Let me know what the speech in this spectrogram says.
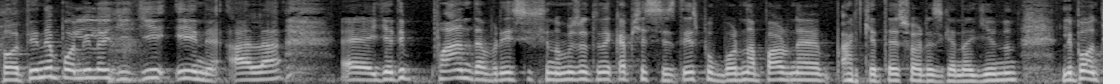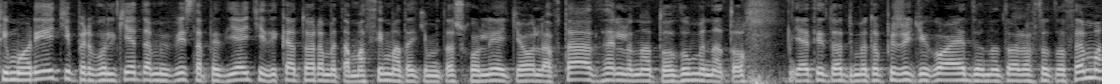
ότι είναι πολύ λογική είναι, αλλά ε, γιατί πάντα βρίσκεις, νομίζω ότι είναι κάποιες συζητήσεις που μπορεί να πάρουν αρκετές ώρες για να γίνουν. Λοιπόν, τιμωρία και υπερβολική ανταμοιβή στα παιδιά και ειδικά τώρα με τα μαθήματα και με τα σχολεία και όλα αυτά. Θέλω να το δούμε, να το. γιατί το αντιμετωπίζω και εγώ έντονα τώρα αυτό το θέμα.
